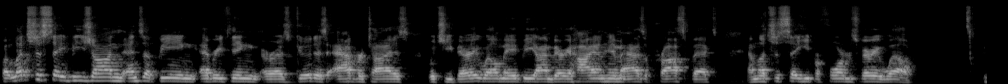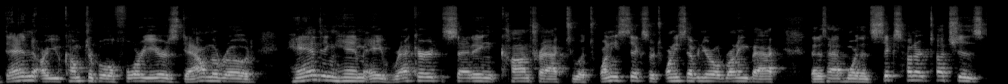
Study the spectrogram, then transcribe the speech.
but let's just say Bijan ends up being every everything or as good as advertised, which he very well may be. I'm very high on him as a prospect. And let's just say he performs very well. Then are you comfortable four years down the road handing him a record setting contract to a 26 or 27 year old running back that has had more than 600 touches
